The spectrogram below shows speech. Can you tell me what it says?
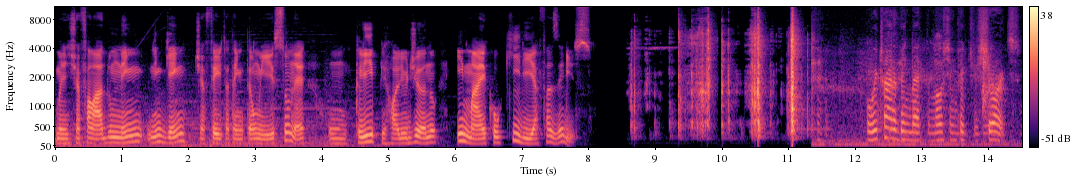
Como a gente tinha falado, nem, ninguém tinha feito até então isso, né? Um clipe hollywoodiano, e Michael queria fazer isso. We're trying to bring back the motion picture shorts.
